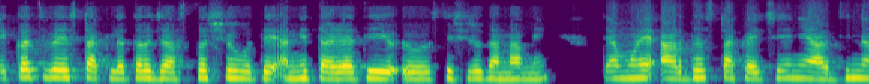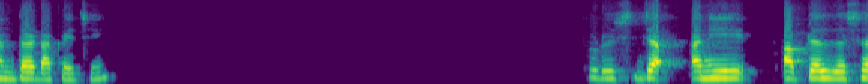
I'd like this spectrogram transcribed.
एकच वेळेस टाकलं तर जास्त शेव होते आणि तळ्यात व्यवस्थिशीर जाणार नाही. त्यामुळे अर्धच टाकायची आणि अर्धी नंतर टाकायची. थोडीशी आणि आपल्याला जसं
